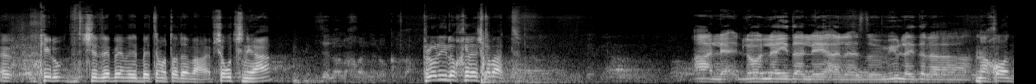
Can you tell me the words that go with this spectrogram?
אה, כאילו, שזה בעצם אותו דבר. אפשרות שנייה? זה לא נכון, זה לא קרה. פלוני לא חילל שבת. אה, לא להעיד על הזדוממים, להעיד על ה... נכון.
